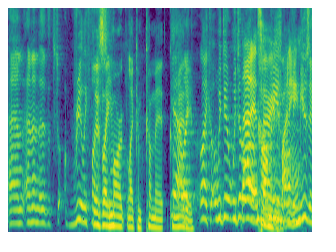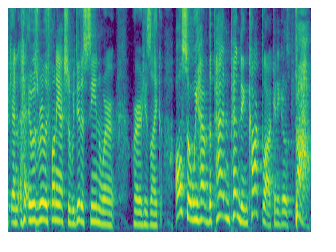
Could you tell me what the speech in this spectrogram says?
and and then it's really funny It's like more like a comed- comedy. Yeah, like like we did we did a lot of comedy involving funny. music, and it was really funny actually. We did a scene where where he's like, also we have the patent pending cock block, and he goes bah.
